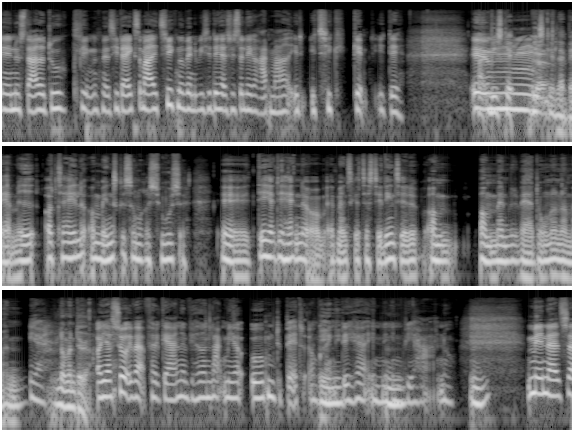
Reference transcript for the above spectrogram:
øh, nu startede du, Clemens, med at sige, der er ikke så meget etik nødvendigvis i det her, jeg synes, der ligger ret meget et, etik gemt i det. Nej, vi skal, øhm, vi skal lade være med at tale om mennesket som ressource. Øh, det her, det handler om, at man skal tage stilling til det, om om man vil være donor, når man, ja. når man dør. Og jeg så i hvert fald gerne, at vi havde en langt mere åben debat omkring Enig. det her, end, mm. end vi har nu. Mm. Men altså,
